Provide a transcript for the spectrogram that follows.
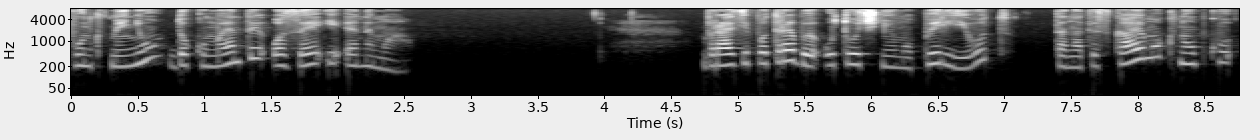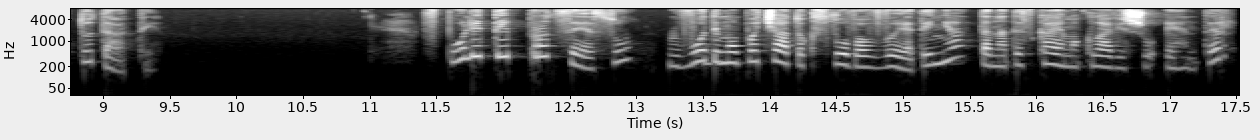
пункт меню Документи ОЗ і НМА. В разі потреби уточнюємо період та натискаємо кнопку Додати. В полі Тип процесу вводимо початок слова введення та натискаємо клавішу Enter.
